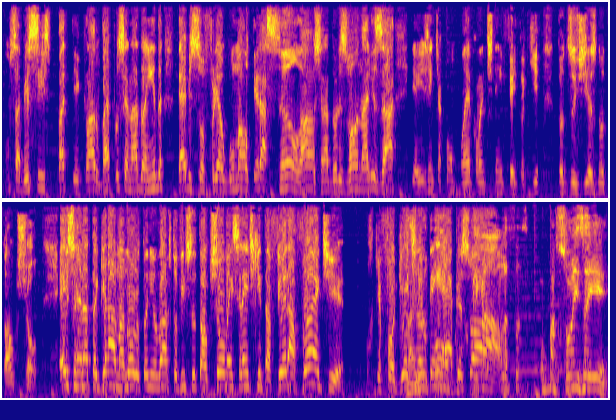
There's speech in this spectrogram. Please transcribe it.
Vamos saber se vai ter, claro, vai para o Senado ainda, deve sofrer alguma alteração lá, os senadores vão analisar e aí a gente acompanha como a gente tem feito aqui todos os dias no Talk Show. É isso, Renata Guiar, Manolo, Toninho Lopes, ouvintes do Talk Show, uma excelente quinta-feira, avante! Porque foguete Valeu, não tem Tom, ré, pessoal! Obrigado pelas suas informações aí.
